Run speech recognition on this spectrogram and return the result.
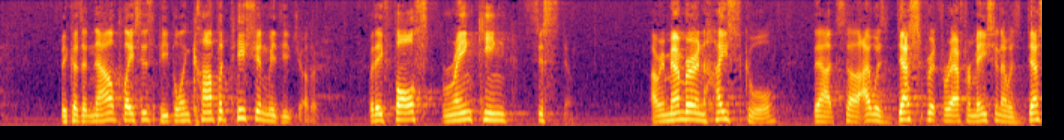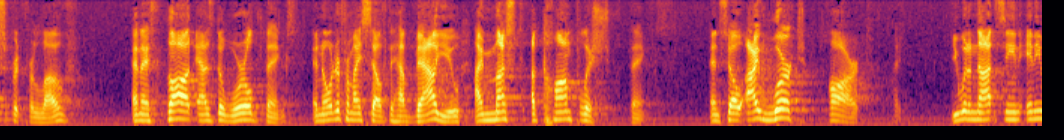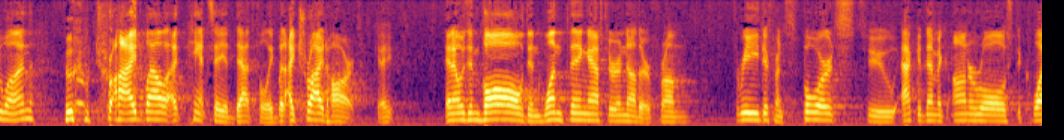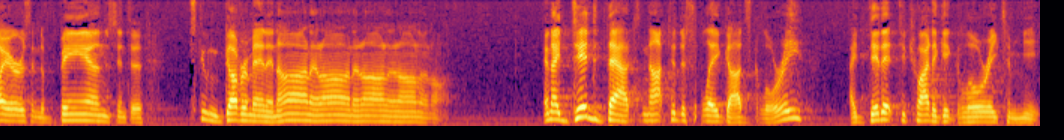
because it now places people in competition with each other with a false ranking system. I remember in high school that uh, I was desperate for affirmation, I was desperate for love, and I thought, as the world thinks, in order for myself to have value, I must accomplish things. And so I worked hard. You would have not seen anyone who tried, well, I can't say it that fully, but I tried hard, okay? And I was involved in one thing after another, from three different sports to academic honor rolls to choirs and to bands and to student government and on and on and on and on and on. And I did that not to display God's glory. I did it to try to get glory to me.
